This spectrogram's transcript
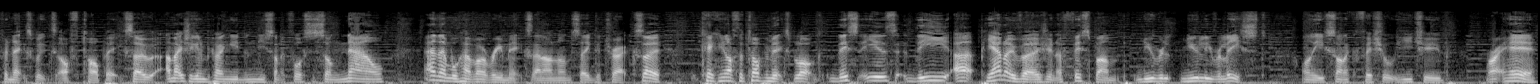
for next week's off-topic. So I'm actually going to be playing you the new Sonic Forces song now, and then we'll have our remix and our non-Sega track. So kicking off the Toppy Mix block, this is the uh, piano version of Fist Bump, new re- newly released on the Sonic official YouTube, right here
